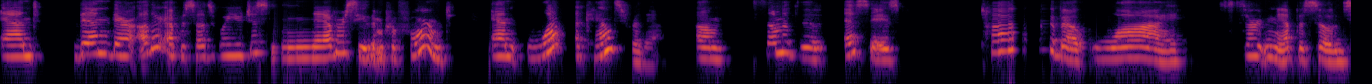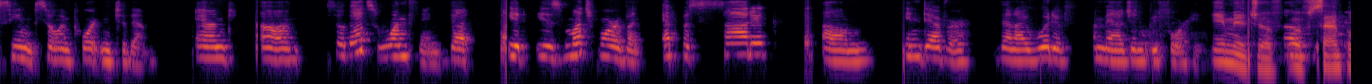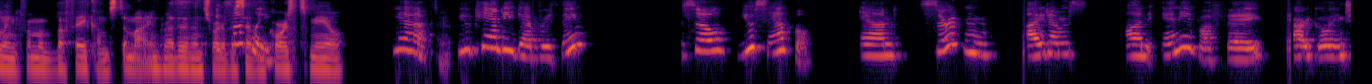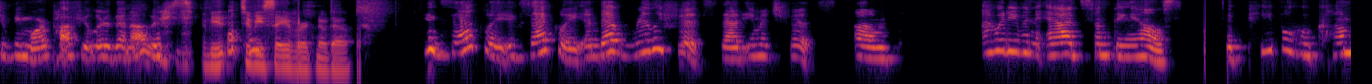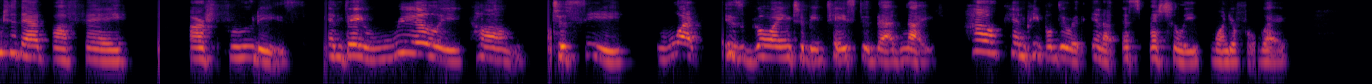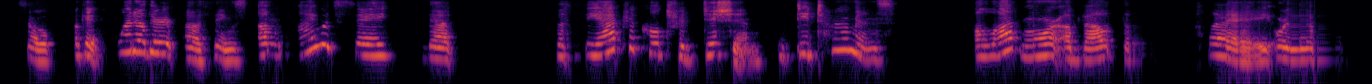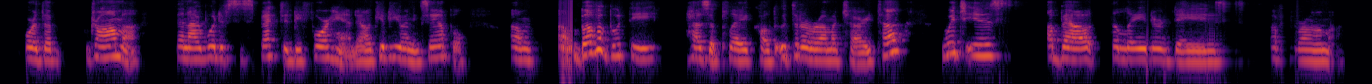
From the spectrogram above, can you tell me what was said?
And then there are other episodes where you just never see them performed. And what accounts for that? Um, some of the essays talk about why certain episodes seem so important to them. And um, so that's one thing that it is much more of an episodic um, endeavor than I would have imagined beforehand. The image of, um, of sampling from a buffet comes to mind rather than sort exactly. of a seven course meal. Yeah, yeah, you can't eat everything. So you sample. And certain items on any buffet are going to be more popular than others. to be to be savored, no doubt. exactly, exactly. And that really fits, that image fits. Um, I would even add something else the people who come to that buffet are foodies and they really come to see what is going to be tasted that night. How can people do it in an especially wonderful way? So Okay, what other uh, things? Um, I would say that the theatrical tradition determines a lot more about the play or the or the drama than I would have suspected beforehand. And I'll give you an example. Um, Bhava has a play called Uttara Ramacharita, which is about the later days of Rama.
